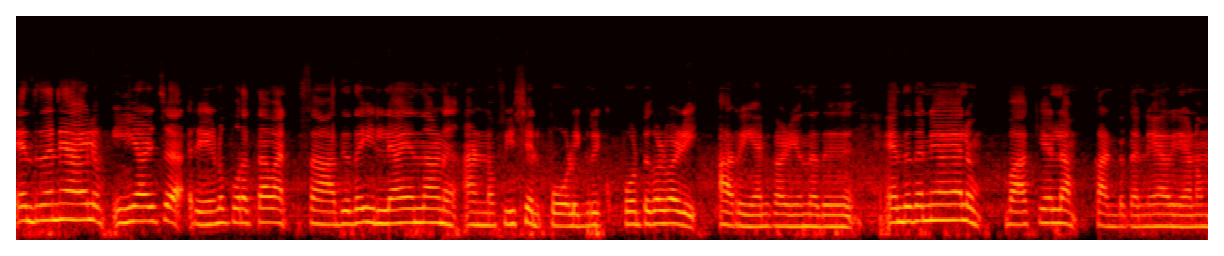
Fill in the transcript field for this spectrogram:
എന്തു തന്നെയായാലും ഈ ആഴ്ച രേണു പുറത്താവാൻ സാധ്യതയില്ല എന്നാണ് അൺഒഫീഷ്യൽ പോളിംഗ് റിപ്പോർട്ടുകൾ വഴി അറിയാൻ കഴിയുന്നത്. എന്തു തന്നെയായാലും ബാക്കിയെല്ലാം കണ്ടു തന്നെ അറിയണം.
